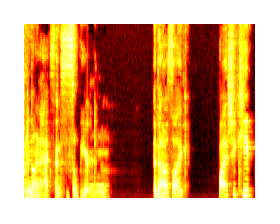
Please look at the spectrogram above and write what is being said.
putting on an accent? This is so weird." Mhm. And then I was like, "Why does she keep?"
